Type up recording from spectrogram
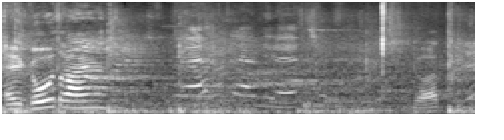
Er I gode, drenge? Ja, det er vi Godt.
